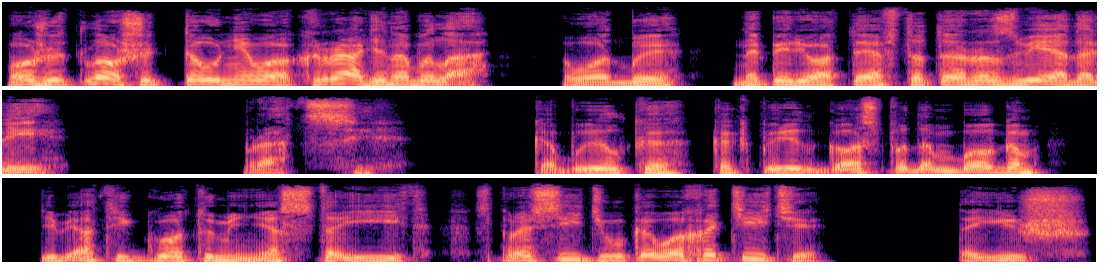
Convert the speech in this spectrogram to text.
Может, лошадь-то у него крадена была? Вот бы наперед эвто-то разведали. Братцы, кобылка, как перед Господом Богом, Девятый год у меня стоит. Спросите, у кого хотите. Таишь,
